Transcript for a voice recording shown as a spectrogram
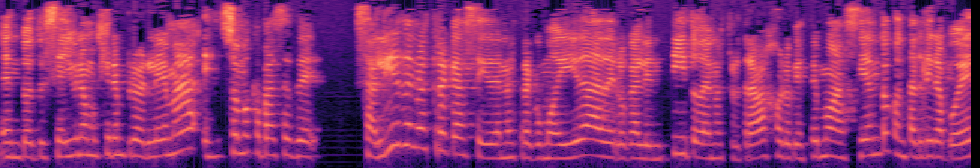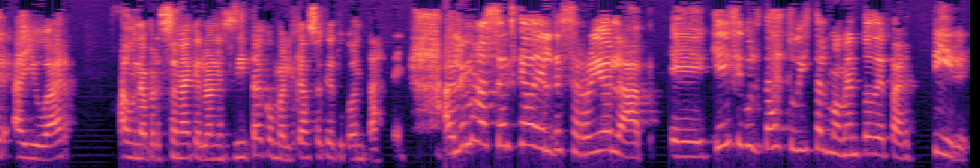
en donde si hay una mujer en problema, eh, somos capaces de salir de nuestra casa y de nuestra comodidad, de lo calentito, de nuestro trabajo, lo que estemos haciendo, con tal de ir a poder ayudar a una persona que lo necesita, como el caso que tú contaste. Hablemos acerca del desarrollo de la app. Eh, ¿Qué dificultades tuviste al momento de partir?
